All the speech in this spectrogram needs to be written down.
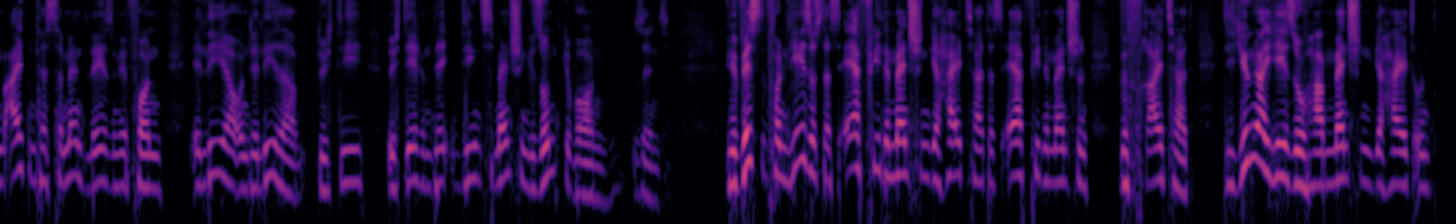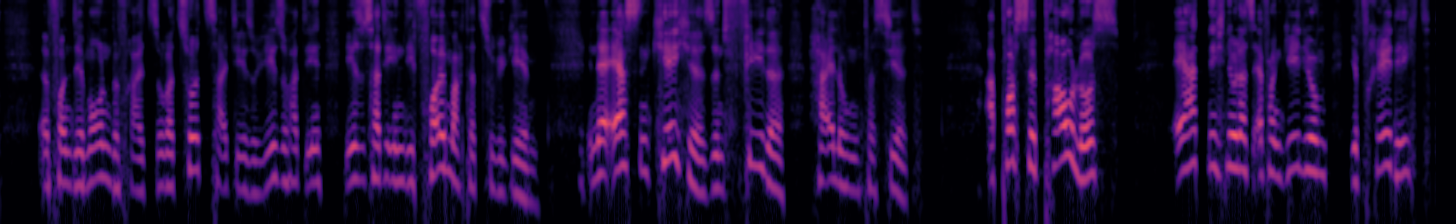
im Alten Testament lesen wir von Elia und Elisa, durch, die, durch deren Dienst Menschen gesund geworden sind. Wir wissen von Jesus, dass er viele Menschen geheilt hat, dass er viele Menschen befreit hat. Die Jünger Jesu haben Menschen geheilt und äh, von Dämonen befreit, sogar zur Zeit Jesu. Jesus hat, Jesus hat ihnen die Vollmacht dazu gegeben. In der ersten Kirche sind viele Heilungen passiert. Apostel Paulus er hat nicht nur das Evangelium gepredigt,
